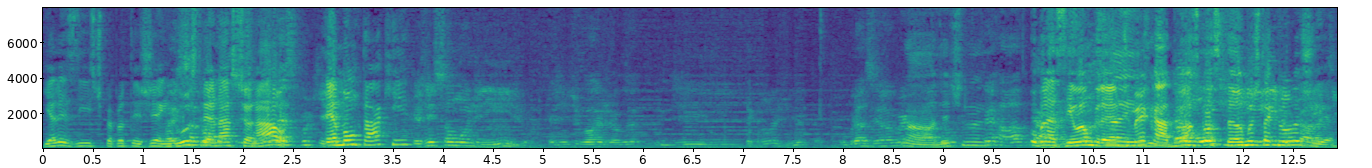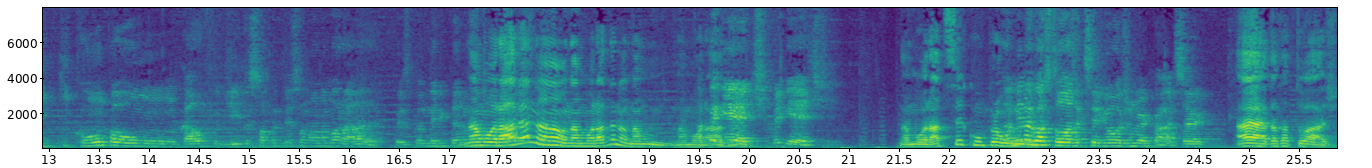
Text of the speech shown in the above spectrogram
e ela existe para proteger a Mas indústria acontece- nacional, é montar aqui. Porque a gente são um monte de índio, que a gente gosta de jogo de, de tecnologia, cara. O Brasil é um mercado Não, a gente não- ferrado. O cara. Brasil é um grande mercado, É nós gostamos de índio, tecnologia. Compra um carro fudido só pra impressionar a namorada. Coisa que o americano. Namorada não, namorada não, nam, A namorada. peguete, peguete. Namorado você compra um. A mina gostosa que você viu hoje no mercado, certo? Ah, é, da tatuagem.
